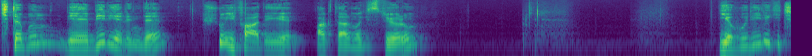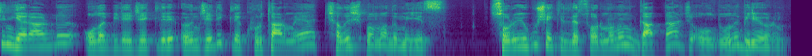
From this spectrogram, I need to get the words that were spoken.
kitabın e, bir yerinde şu ifadeyi aktarmak istiyorum. Yahudilik için yararlı olabilecekleri öncelikle kurtarmaya çalışmamalı mıyız? soruyu bu şekilde sormamın gaddarca olduğunu biliyorum.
